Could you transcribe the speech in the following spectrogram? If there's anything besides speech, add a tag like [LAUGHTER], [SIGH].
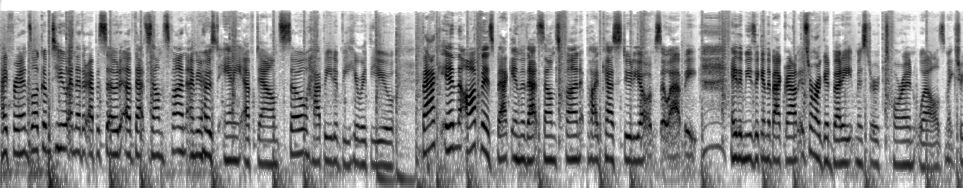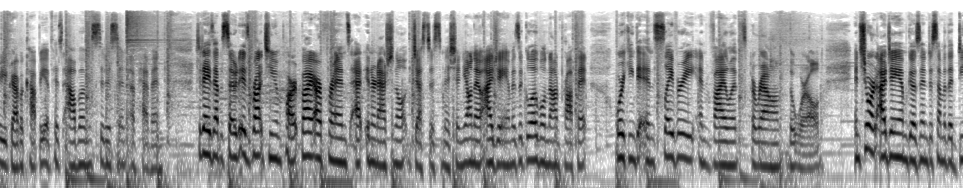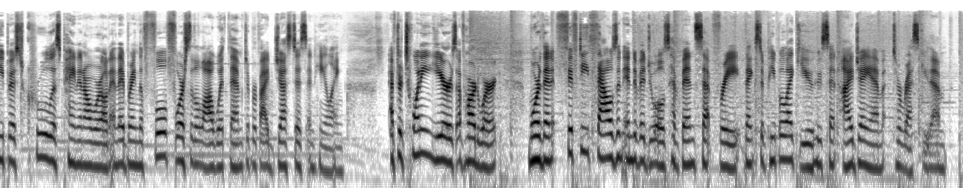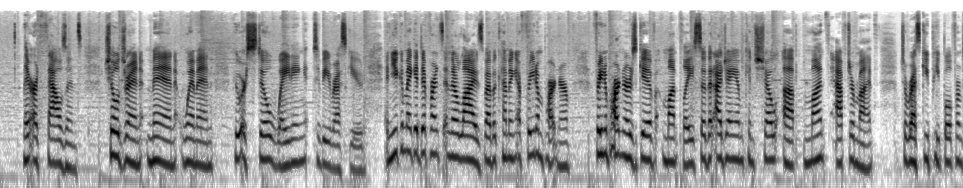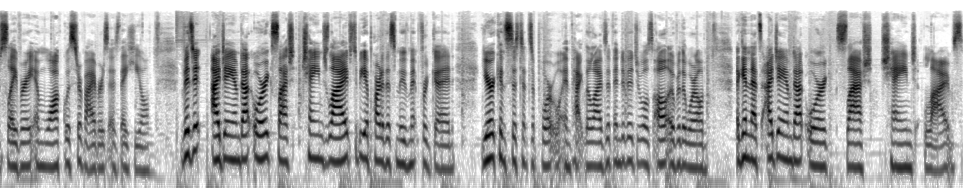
Hi, friends. Welcome to another episode of That Sounds Fun. I'm your host, Annie F. Downs. So happy to be here with you back in the office, back in the That Sounds Fun podcast studio. I'm so happy. Hey, the music in the background is from our good buddy, Mr. Tauren Wells. Make sure you grab a copy of his album, Citizen of Heaven. Today's episode is brought to you in part by our friends at International Justice Mission. Y'all know IJM is a global nonprofit working to end slavery and violence around the world. In short, IJM goes into some of the deepest, cruelest pain in our world, and they bring the full force of the law with them to provide justice and healing. After 20 years of hard work, more than 50,000 individuals have been set free thanks to people like you who sent IJM to rescue them. There are thousands, children, men, women, who are still waiting to be rescued. And you can make a difference in their lives by becoming a Freedom Partner. Freedom Partners give monthly so that IJM can show up month after month to rescue people from slavery and walk with survivors as they heal. Visit ijm.org slash change lives to be a part of this movement for good. Your consistent support will impact the lives of individuals all over the world. Again, that's ijm.org slash change lives.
